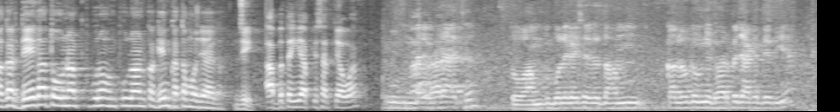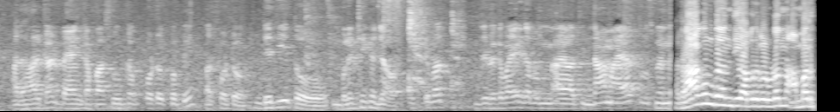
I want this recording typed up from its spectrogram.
अगर देगा तो उन्हें पूरा पूरा उनका गेम खत्म हो जाएगा। जी आप बताइए आपके साथ क्या हुआ? वो घर आए थे तो हमको तो बोले गए तो हम कल हो गए उनके घर पे जाके दे दिए। आधार कार्ड बैंक का पासबुक का फ़ोटो कॉपी और फ़ोटो दे दिए तो बोले ठीक है जाओ। उसके बाद जब नाम आया तो उसमें राहुल गांधी अमर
